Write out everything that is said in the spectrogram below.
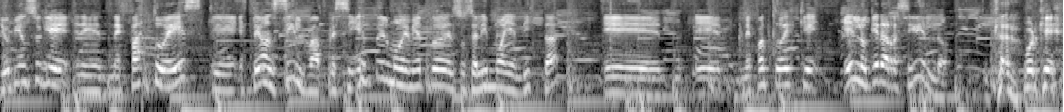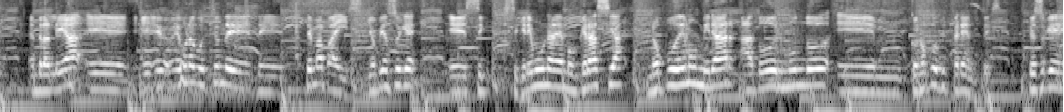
yo pienso que eh, nefasto es que Esteban Silva, presidente del movimiento del socialismo allendista, eh, eh, nefasto es que él no quiera recibirlo. Claro. Porque en realidad eh, eh, es una cuestión de, de tema país. Yo pienso que eh, si, si queremos una democracia, no podemos mirar a todo el mundo eh, con ojos diferentes. Pienso que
